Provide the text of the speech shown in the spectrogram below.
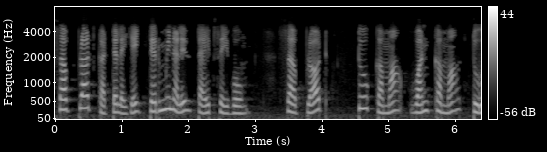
சப்ளாட் கட்டளையை டெர்மினலில் டைப் செய்வோம். சப்ளாட் 2 காமா 1 காமா 2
